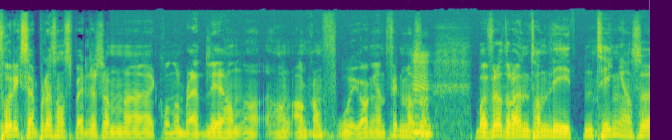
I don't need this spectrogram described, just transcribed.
for eksempel en sånn spiller som uh, Conor Bradley, han, han, han, kan få i gang en film. Altså, mm. Bare for å dra en sånn liten ting. Altså,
